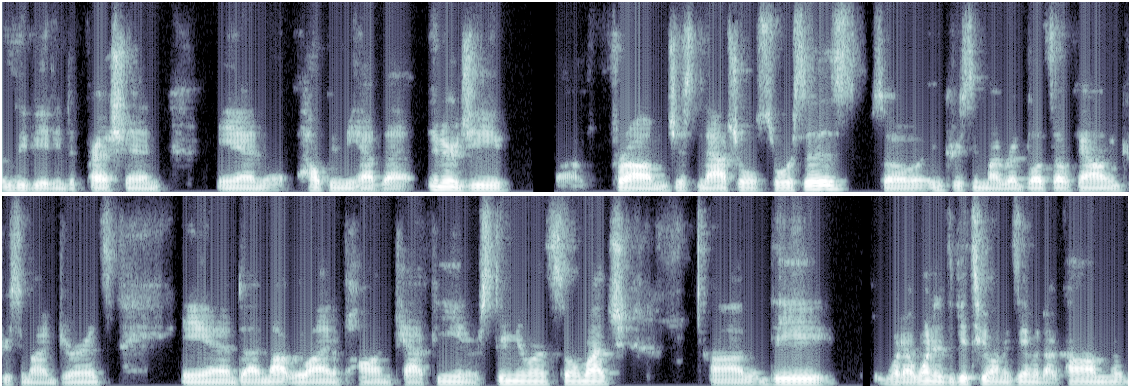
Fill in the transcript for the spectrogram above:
alleviating depression, and helping me have that energy from just natural sources. So increasing my red blood cell count, increasing my endurance, and uh, not relying upon caffeine or stimulants so much. Um, the what I wanted to get to on examine.com,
